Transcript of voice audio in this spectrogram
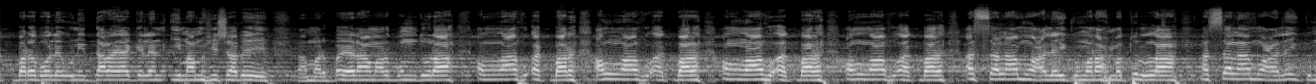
আকবার বলে উনি দাঁড়ায়া গেলেন ইমাম হিসাবে। আমার ভাইয়েরা, আমার বন্ধুরা, আল্লাহ আকবার আল্লাহ আকবার আল্লাহ আকবার আল্লাহ আকবার। আসসালামু আলাইকুম রহমতুল্লাহ, আসসালামু আলাইকুম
